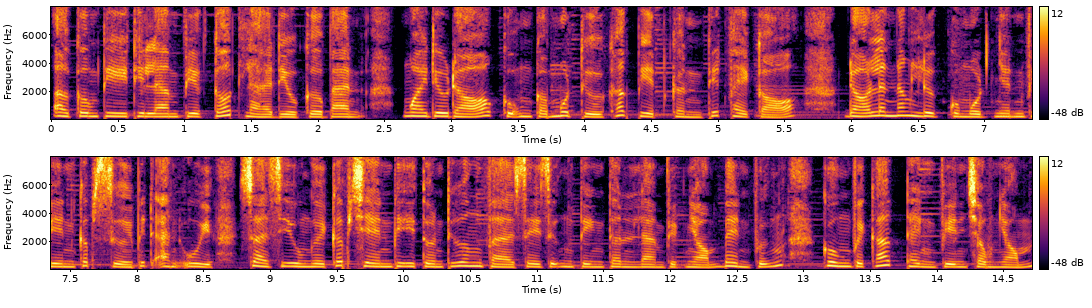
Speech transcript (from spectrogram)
Ở công ty thì làm việc tốt là điều cơ bản, ngoài điều đó cũng có một thứ khác biệt cần thiết phải có. Đó là năng lực của một nhân viên cấp dưới biết an ủi, xoa dịu người cấp trên bị tổn thương và xây dựng tinh thần làm việc nhóm bền vững cùng với các thành viên trong nhóm.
